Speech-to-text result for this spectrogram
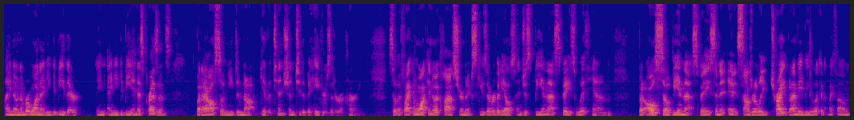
I know number one, I need to be there. I need to be in his presence but I also need to not give attention to the behaviors that are occurring. So if I can walk into a classroom and excuse everybody else and just be in that space with him, but also be in that space, and it, and it sounds really trite, but I may be looking at my phone,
